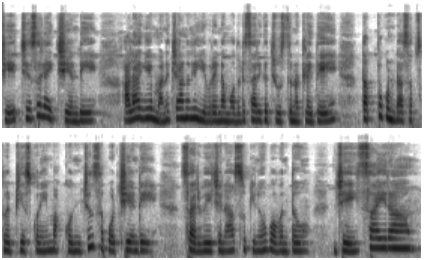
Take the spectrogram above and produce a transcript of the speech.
షేర్ చేసి లైక్ చేయండి. అలాగే మన ఛానల్ని ఎవరైనా మొదటిసారిగా చూస్తున్నట్లయితే తప్పకుండా సబ్స్క్రైబ్ చేసుకొని మాకు కొంచెం సపోర్ట్ చేయండి. సర్వేచన సుఖిన భవంతు జై సాయిరామ్.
